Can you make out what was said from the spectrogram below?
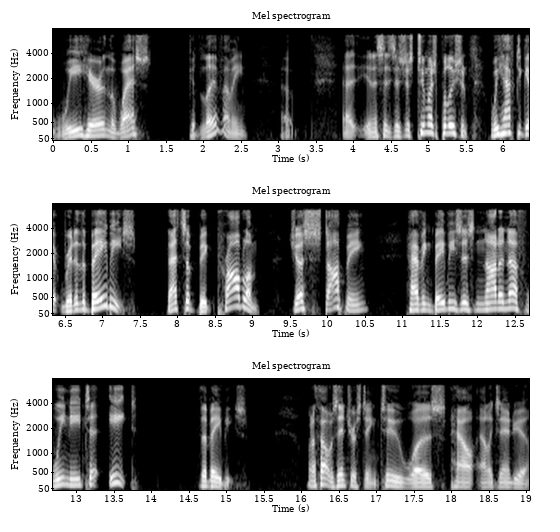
we here in the West could live. I mean, uh, uh, in a sense, there's just too much pollution. We have to get rid of the babies. That's a big problem. Just stopping having babies is not enough. We need to eat the babies. What I thought was interesting, too, was how Alexandria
